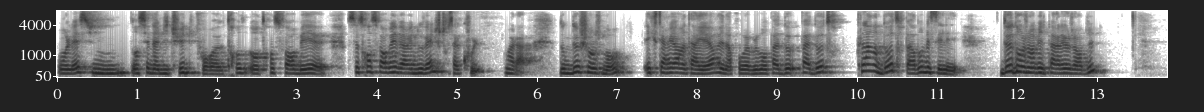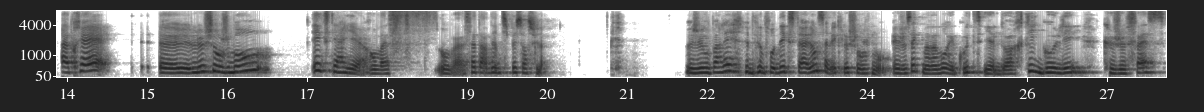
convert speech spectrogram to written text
on laisse une ancienne habitude pour euh, en transformer, euh, se transformer vers une nouvelle. Je trouve ça cool. Voilà. Donc deux changements, extérieur, intérieur. Il n'y en a probablement pas d'autres, plein d'autres, pardon, mais c'est les deux dont j'ai envie de parler aujourd'hui. Après, euh, le changement extérieur, on va, on va s'attarder un petit peu sur celui-là. Je vais vous parler de mon expérience avec le changement. Et je sais que ma maman écoute et elle doit rigoler que je fasse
